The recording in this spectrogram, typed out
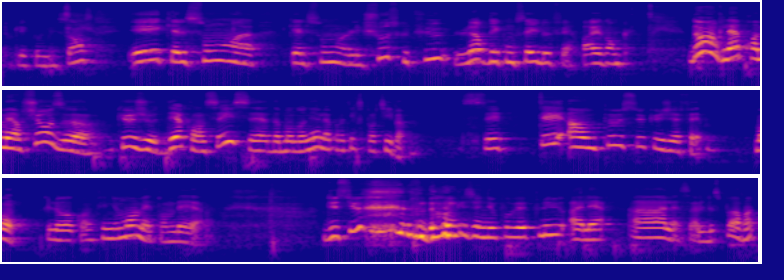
toutes les connaissances et quelles sont, quelles sont les choses que tu leur déconseilles de faire, par exemple Donc, la première chose que je déconseille, c'est d'abandonner la pratique sportive. C'était un peu ce que j'ai fait. Bon, le confinement m'est tombé dessus, donc je ne pouvais plus aller à la salle de sport. hein.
